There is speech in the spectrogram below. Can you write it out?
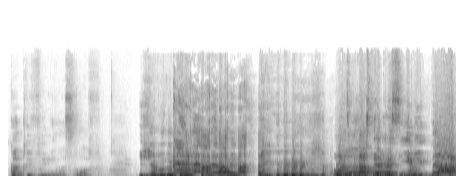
Как и вы, Милослав. И я был такой, блядь. Он сказал, что я красивый, да!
